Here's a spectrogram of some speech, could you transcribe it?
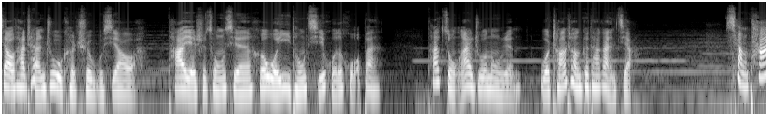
叫他缠住可吃不消啊！他也是从前和我一同起火的伙伴，他总爱捉弄人，我常常跟他干架。像他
